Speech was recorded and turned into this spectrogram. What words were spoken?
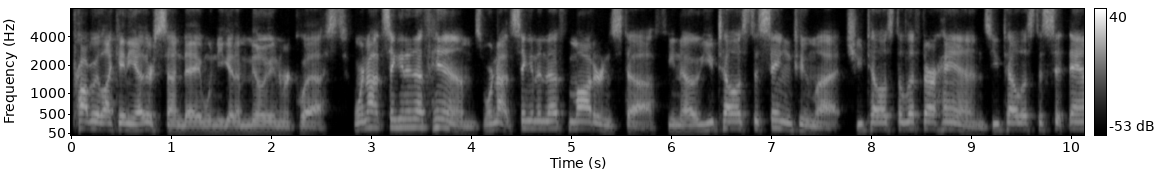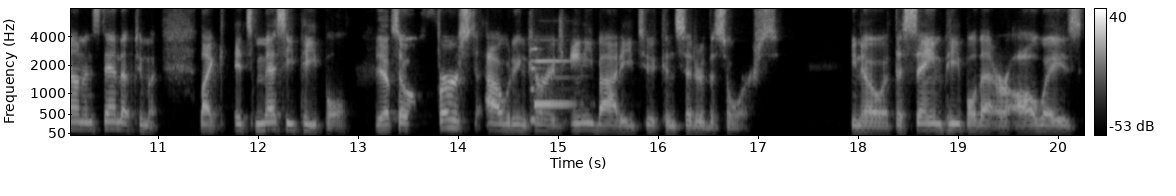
probably like any other Sunday when you get a million requests. We're not singing enough hymns. We're not singing enough modern stuff. You know, you tell us to sing too much. You tell us to lift our hands. You tell us to sit down and stand up too much. Like it's messy people. Yep. So first, I would encourage anybody to consider the source. You know, if the same people that are always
